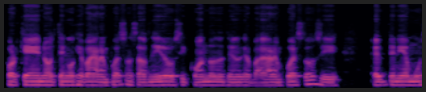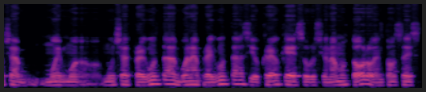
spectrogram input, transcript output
por qué no tengo que pagar impuestos en Estados Unidos y cuándo no tengo que pagar impuestos. Y él tenía muchas, muy, muchas preguntas, buenas preguntas. Yo creo que solucionamos todo. Entonces,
